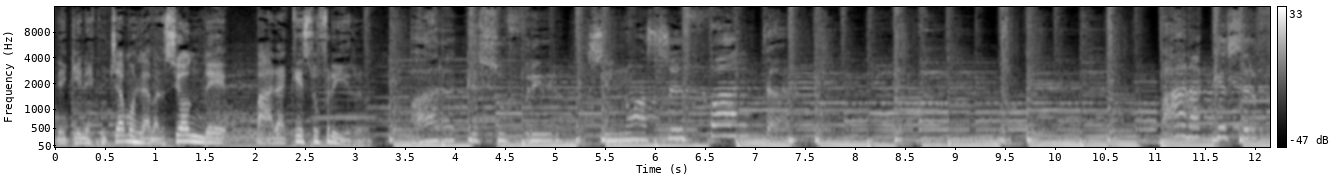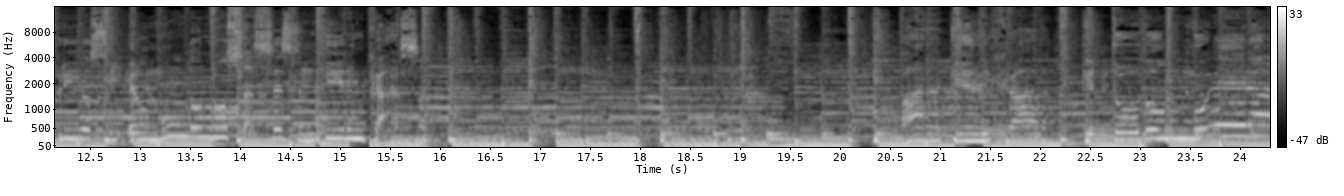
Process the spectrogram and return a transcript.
de quien escuchamos la versión de ¿Para qué sufrir? ¿Para qué sufrir si no hace falta? ¿Para qué ser frío si el mundo nos hace sentir en casa? Que todo muera.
